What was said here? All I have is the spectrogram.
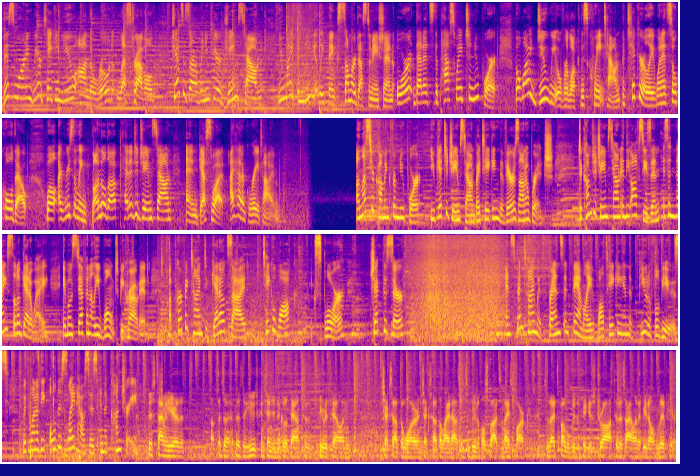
This morning, we are taking you on the road less traveled. Chances are, when you hear Jamestown, you might immediately think summer destination or that it's the pathway to Newport. But why do we overlook this quaint town, particularly when it's so cold out? Well, I recently bundled up, headed to Jamestown, and guess what? I had a great time. Unless you're coming from Newport, you get to Jamestown by taking the Verrazzano Bridge. To come to Jamestown in the off season is a nice little getaway. It most definitely won't be crowded. A perfect time to get outside, take a walk, explore, check the surf, and spend time with friends and family while taking in the beautiful views with one of the oldest lighthouses in the country. This time of year, there's a, there's a huge contingent that goes down to Beavertail and checks out the water and checks out the lighthouse. It's a beautiful spot. It's a nice park. So that's probably the biggest draw to this island if you don't live here.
